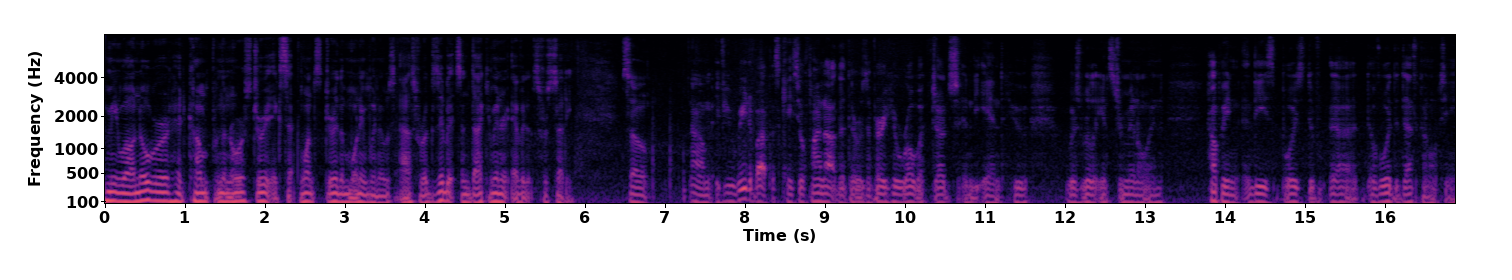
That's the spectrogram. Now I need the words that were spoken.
Meanwhile, no word had come from the Norris jury except once during the morning when it was asked for exhibits and documentary evidence for study. So, um, if you read about this case, you'll find out that there was a very heroic judge in the end who was really instrumental in helping these boys uh, avoid the death penalty.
